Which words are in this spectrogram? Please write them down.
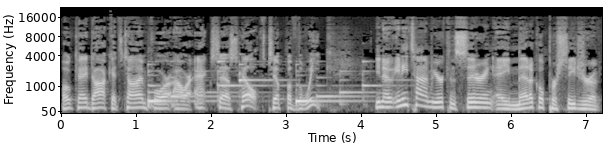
Okay, Doc, it's time for our Access Health tip of the week. You know, anytime you're considering a medical procedure of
